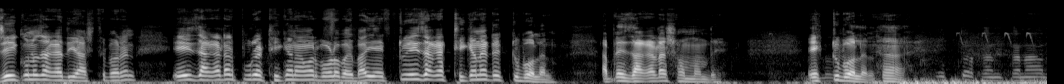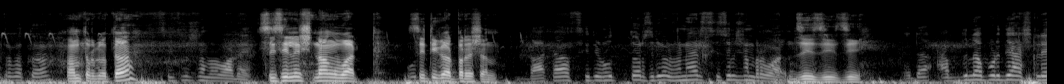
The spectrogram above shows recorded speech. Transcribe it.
যেই কোনো জায়গা দিয়ে আসতে পারেন এই জায়গাটার পুরো ঠিকানা আমার বড় ভাই। ভাই একটু এই জায়গার ঠিকানাটা একটু বলেন। আপনি এই জায়গাটার সম্বন্ধে একটু বলেন হ্যাঁ। অন্তর্গত সিসিলিশ নং ওয়ার্ড সিটি কর্পোরেশন। ঢাকা সিটির উত্তর সিটি কর্পোরেশনের ছিচল্লিশ নম্বর ওয়ার্ড। জি জি জি। এটা আবদুল্লাপুর দিয়ে আসলে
